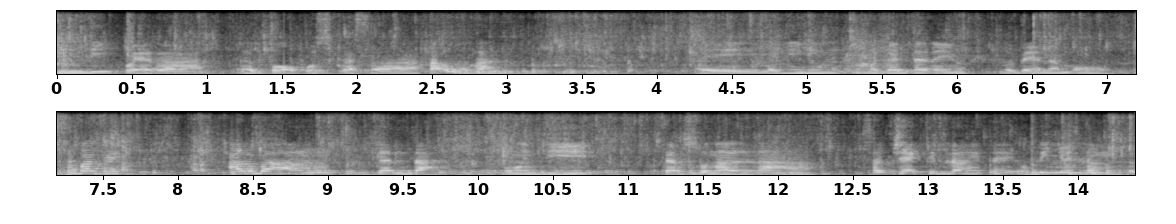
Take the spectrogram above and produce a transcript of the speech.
hindi pwera nag-focus ka sa tauhan, ay magiging maganda na yung nobela mo. Sa bagay, ano ba ang ganda kung hindi personal na subjective lang ito eh, opinion lang ito.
